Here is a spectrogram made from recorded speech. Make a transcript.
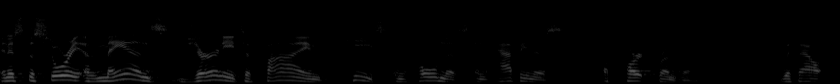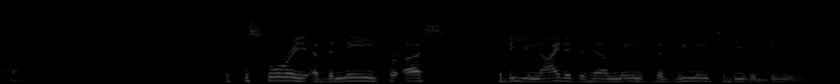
And it's the story of man's journey to find peace and wholeness and happiness apart from him, without him. It's the story of the need for us to be united to him means that we need to be redeemed.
